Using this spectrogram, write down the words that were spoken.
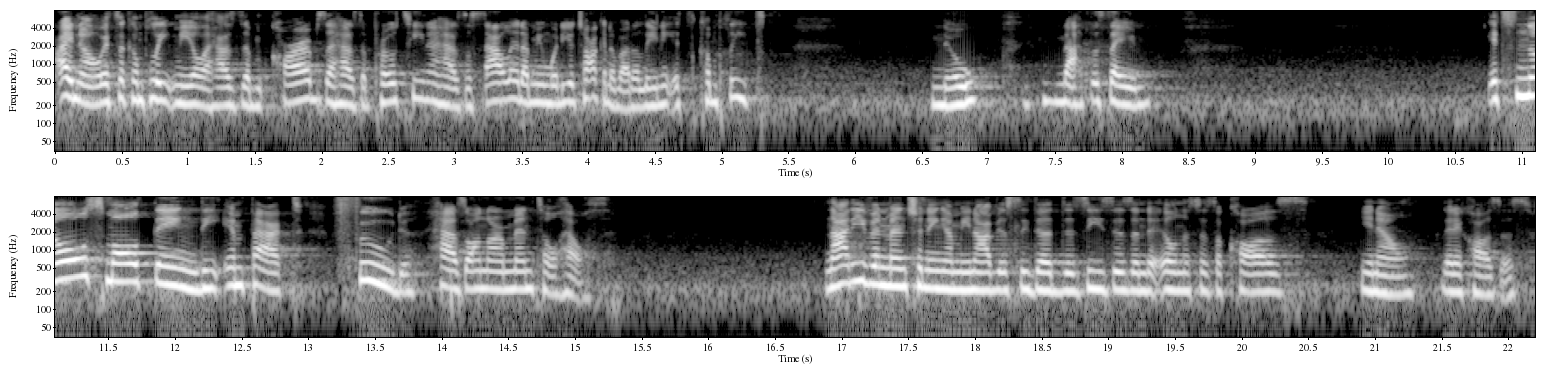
I know it's a complete meal. It has the carbs, it has the protein, it has the salad. I mean, what are you talking about, Alini? It's complete. No, not the same. It's no small thing the impact food has on our mental health. Not even mentioning, I mean, obviously the diseases and the illnesses that cause, you know, that it causes.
